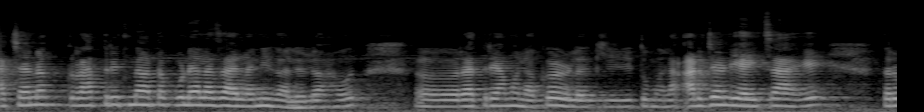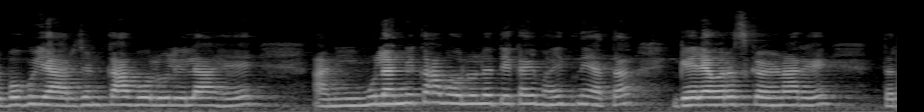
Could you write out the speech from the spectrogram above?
अचानक रात्रीतनं आता पुण्याला जायला निघालेलो आहोत. रात्री आम्हाला कळलं की तुम्हाला अर्जंट यायचं आहे. तर बघूया अर्जंट का बोलवलेलं आहे आणि मुलांनी का बोलवलं ते काही माहीत नाही आता. गेल्यावरच कळणार आहे. तर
